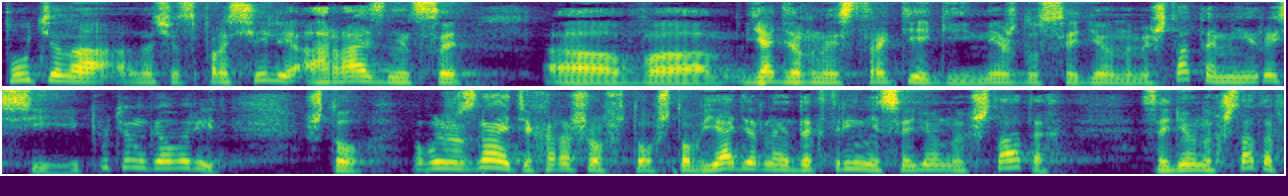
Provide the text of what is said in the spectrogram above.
Путина, значит, спросили о разнице в ядерной стратегии между Соединенными Штатами и Россией. И Путин говорит, что ну вы же знаете хорошо, что, что в ядерной доктрине Соединенных Штатов, Соединенных Штатов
